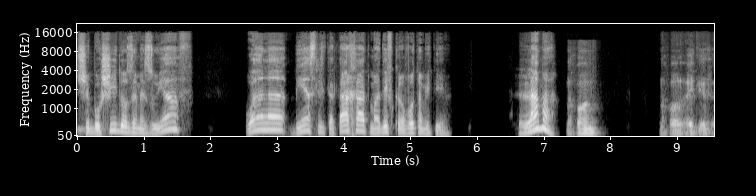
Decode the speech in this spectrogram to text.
שבושידו זה מזויף, וואלה, ביאס לי את התחת, מעדיף קרבות אמיתיים. למה? נכון, נכון, ראיתי את זה.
